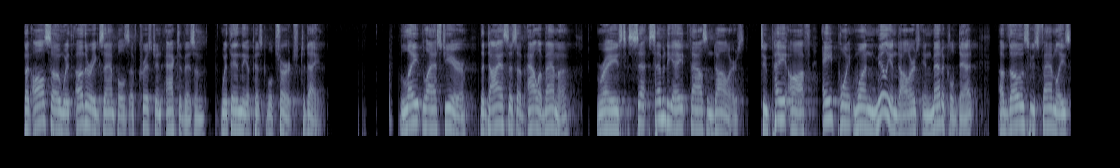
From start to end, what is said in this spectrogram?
but also with other examples of Christian activism within the Episcopal Church today. Late last year, the Diocese of Alabama raised $78,000 to pay off $8.1 million in medical debt of those whose families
